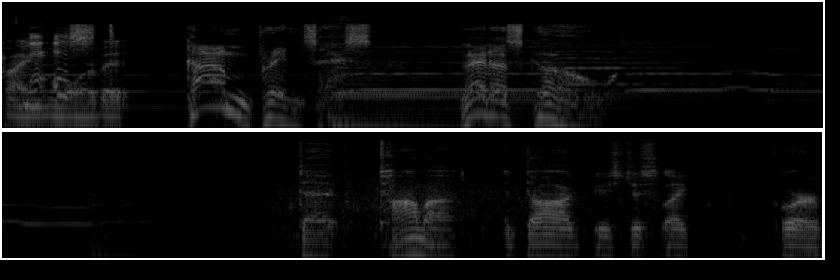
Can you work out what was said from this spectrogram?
playing more of it. Come, princess. Let us go. That Tama, the dog, is just like, or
